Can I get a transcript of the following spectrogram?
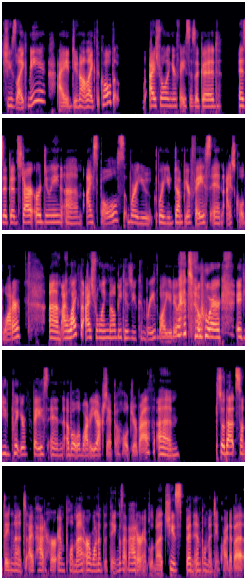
she's like me, I do not like the cold. Ice rolling your face is a good is a good start or doing um, ice bowls where you where you dump your face in ice cold water um, i like the ice rolling though because you can breathe while you do it where if you put your face in a bowl of water you actually have to hold your breath um, so that's something that I've had her implement, or one of the things I've had her implement. She's been implementing quite a bit.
